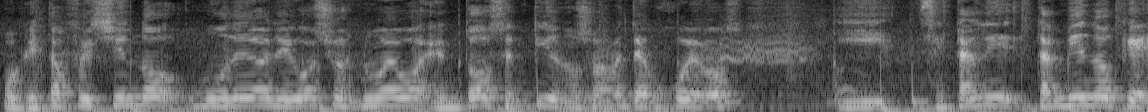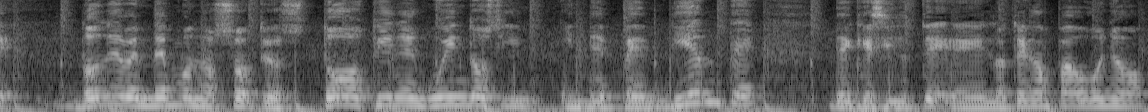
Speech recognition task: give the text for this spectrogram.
porque está ofreciendo un modelo de negocios nuevo en todos sentidos, no solamente en juegos. Y se están, están viendo que dónde vendemos nosotros. Todos tienen Windows in- independiente de que si eh, lo tengan pago o no.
